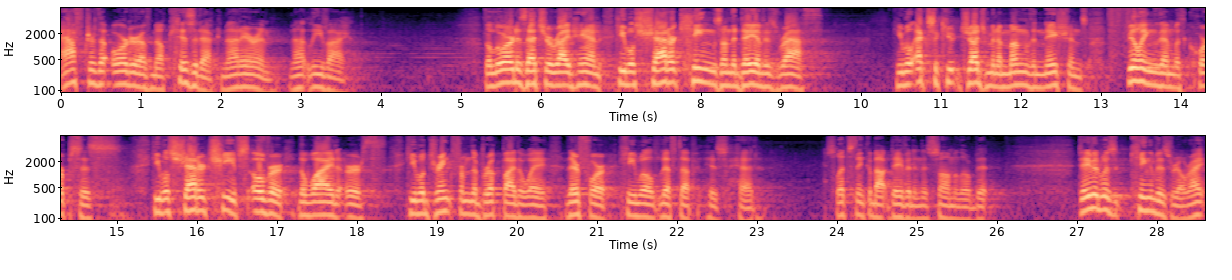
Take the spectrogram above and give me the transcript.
after the order of Melchizedek, not Aaron, not Levi. The Lord is at your right hand. He will shatter kings on the day of his wrath. He will execute judgment among the nations, filling them with corpses. He will shatter chiefs over the wide earth. He will drink from the brook by the way. Therefore, he will lift up his head. So let's think about David in this psalm a little bit. David was king of Israel, right?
